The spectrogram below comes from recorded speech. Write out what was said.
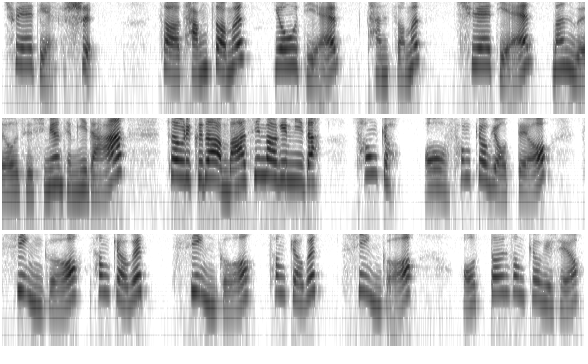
缺点是 자, 장점은 优点, 단점은 缺点만 외워주시면 됩니다. 자, 우리 그 다음 마지막입니다. 성격. 어, 성격이 어때요? 性格, 성격은 性格, 성격은 性格 어떤 성격이세요?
